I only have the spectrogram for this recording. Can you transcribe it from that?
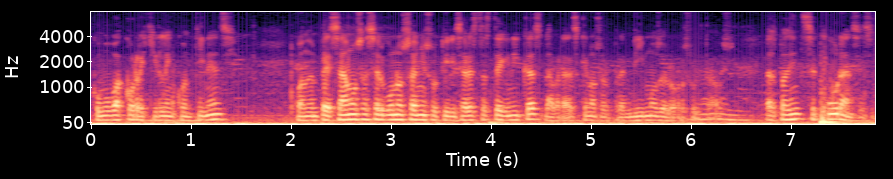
¿cómo va a corregir la incontinencia? Cuando empezamos hace algunos años a utilizar estas técnicas, la verdad es que nos sorprendimos de los resultados. Las pacientes se curan, Ceci.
